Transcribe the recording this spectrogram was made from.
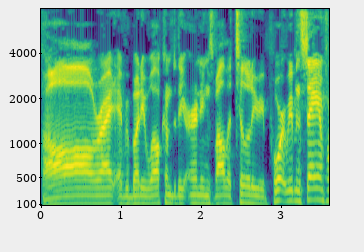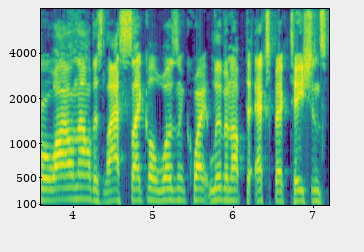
All right, everybody, welcome to the earnings volatility report. We've been saying for a while now this last cycle wasn't quite living up to expectations.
